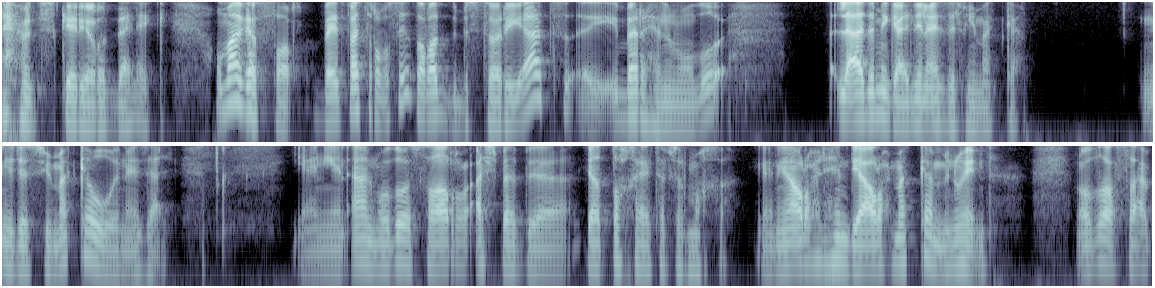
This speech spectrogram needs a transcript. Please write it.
لاحمد شقيري يرد عليك. وما قصر. بعد فترة بسيطة رد بستوريات يبرهن الموضوع. الادمي قاعد ينعزل في مكة. يجلس في مكة وانعزال. يعني الآن الموضوع صار أشبه ب يا طخة يا تفجر مخة. يعني يا أروح الهند يا أروح مكة من وين؟ الموضوع صعب.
